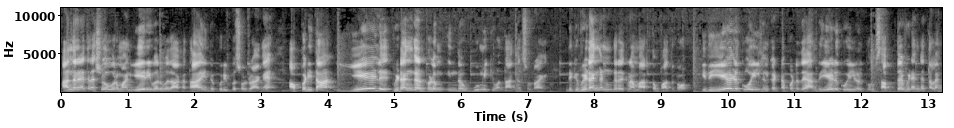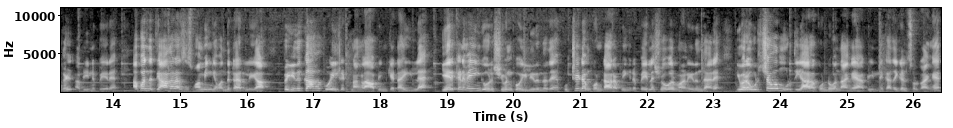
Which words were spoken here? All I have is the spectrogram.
அந்த நேரத்துல சிவபெருமான் ஏறி வருவதாகத்தான் இந்த குறிப்பு சொல்றாங்க. அப்படித்தான் ஏழு விடங்கர்களும் இந்த பூமிக்கு வந்தாங்கன்னு சொல்றாங்க. இதுக்கு விடங்கன்கிறதுக்கு நம்ம அர்த்தம் பார்த்துட்டோம். இது ஏழு கோயில்கள் கட்டப்பட்டது அந்த ஏழு கோயில்களுக்கும் சப்த விடங்க தலங்கள் அப்படின்னு பேரு. அப்ப இந்த தியாகராஜ சுவாமி இங்க வந்துட்டார் இல்லையா? இப்ப இதுக்காக கோயில் கட்டினாங்களா அப்படின்னு கேட்டா இல்ல. ஏற்கனவே இங்க ஒரு சிவன் கோயில் இருந்தது. புற்றிடம் கொண்டார் அப்படிங்கிற பேர்ல சிவபெருமான் இருந்தாரு. இவரை உற்சவ மூர்த்தியாக கொண்டு வந்தாங்க அப்படின்னு கதைகள் சொல்றாங்க.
